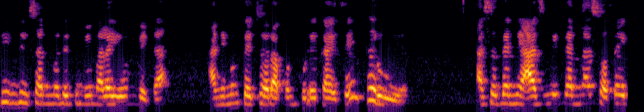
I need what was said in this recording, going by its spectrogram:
तीन दिवसांमध्ये तुम्ही मला येऊन भेटा आणि मग त्याच्यावर आपण पुढे काय ते ठरवूया. असं त्यांनी आज मी त्यांना स्वतः एक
